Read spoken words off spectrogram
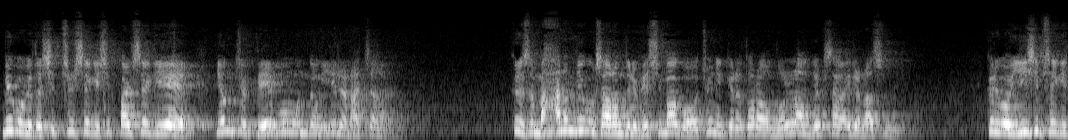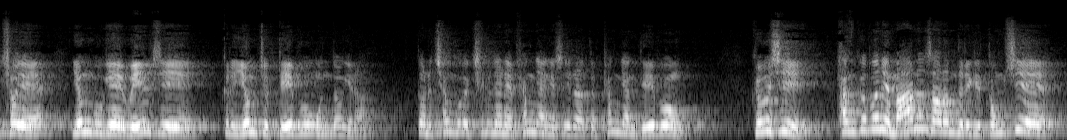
미국에도 17세기, 18세기에 영적 대부흥 운동이 일어났잖아요. 그래서 많은 미국 사람들이 회심하고 주님께로 돌아온 놀라운 역사가 일어났습니다. 그리고 20세기 초에 영국의 웨일즈의 그런 영적 대부흥 운동이나 또는 1907년에 평양에서 일어났던 평양 대부흥 그것이 한꺼번에 많은 사람들에게 동시에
